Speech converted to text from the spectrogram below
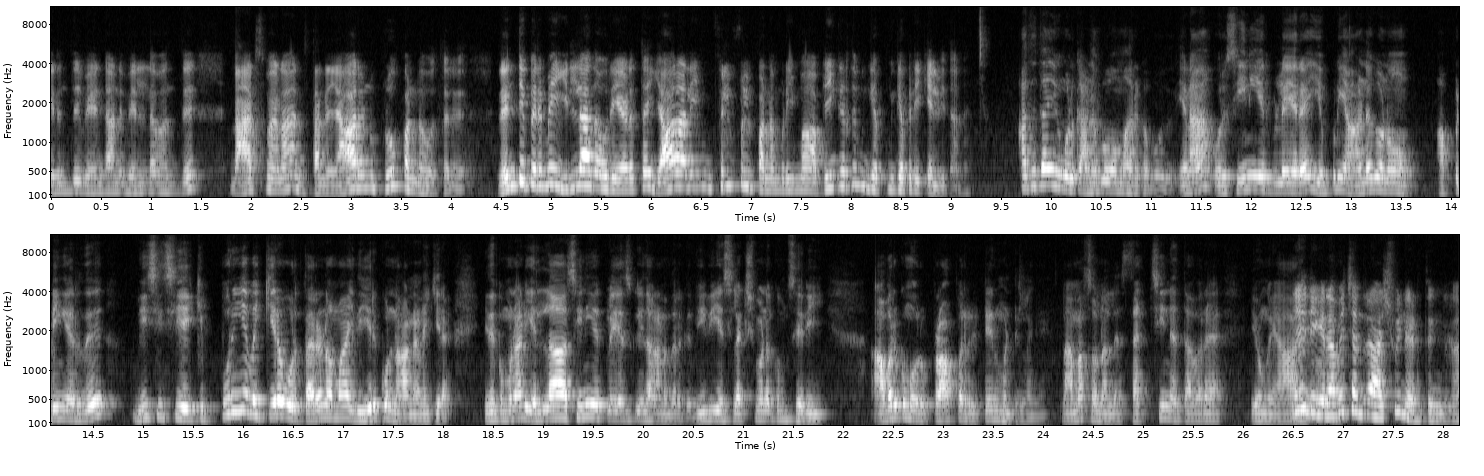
இருந்து வேண்டான்னு வெளில வந்து பேட்ஸ்மேனா தன்னை யாருன்னு ப்ரூவ் பண்ண ஒருத்தர். ரெண்டு பேருமே இல்லாத ஒரு இடத்த யாராலையும் ஃபில்ஃபில் பண்ண முடியுமா அப்படிங்கிறது மிக மிகப்பெரிய கேள்வி தானே அதுதான் இவங்களுக்கு அனுபவமாக இருக்க போகுது. ஏன்னா ஒரு சீனியர் பிளேயரை எப்படி அணுகணும் அப்படிங்கிறது பிசிசிஐக்கு புரிய வைக்கிற ஒரு தருணமாக இது இருக்கும்னு நான் நினைக்கிறேன். இதுக்கு முன்னாடி எல்லா சீனியர் பிளேயர்ஸ்க்கும் இதான் நடந்திருக்கு. விவிஎஸ் லக்ஷ்மணுக்கும் சரி அவருக்கும் ஒரு ப்ராப்பர் ரிட்டைர்மெண்ட் இல்லைங்க. நான் தான் சொன்னேன்ல சச்சினை தவிர இவங்க ஏன் நீங்க ரவிச்சந்திர அஸ்வின் எடுத்துங்களா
